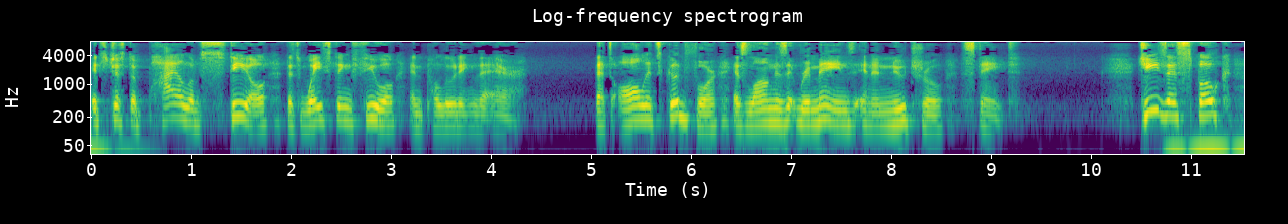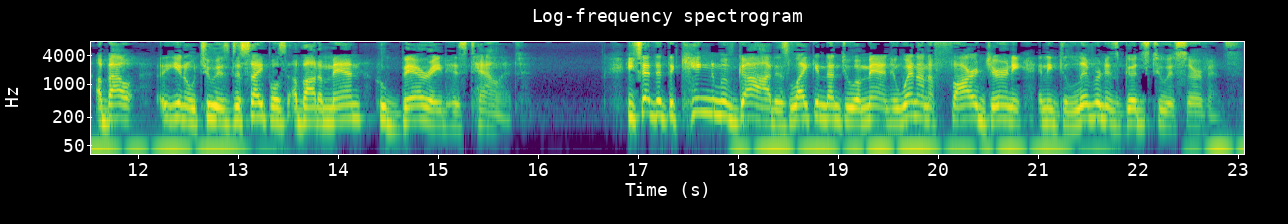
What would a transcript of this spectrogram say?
it's just a pile of steel that's wasting fuel and polluting the air. That's all it's good for as long as it remains in a neutral state. Jesus spoke about, you know, to his disciples about a man who buried his talent. He said that the kingdom of God is likened unto a man who went on a far journey and he delivered his goods to his servants.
